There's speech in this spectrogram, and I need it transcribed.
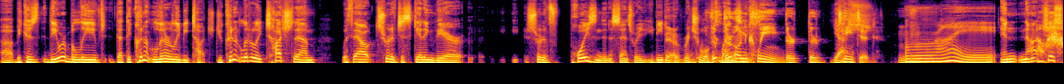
uh, because they were believed that they couldn't literally be touched. You couldn't literally touch them without sort of just getting their sort of poisoned in a sense, where you needed a ritual They're, they're unclean. They're they're Yes. tainted. Right. and not just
